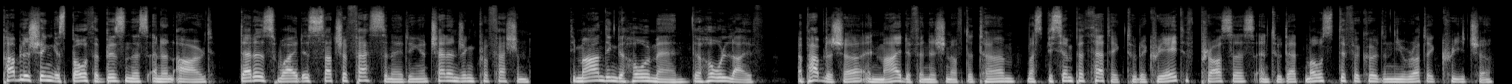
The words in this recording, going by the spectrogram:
Publishing is both a business and an art. That is why it is such a fascinating and challenging profession, demanding the whole man, the whole life. A publisher, in my definition of the term, must be sympathetic to the creative process and to that most difficult and neurotic creature,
